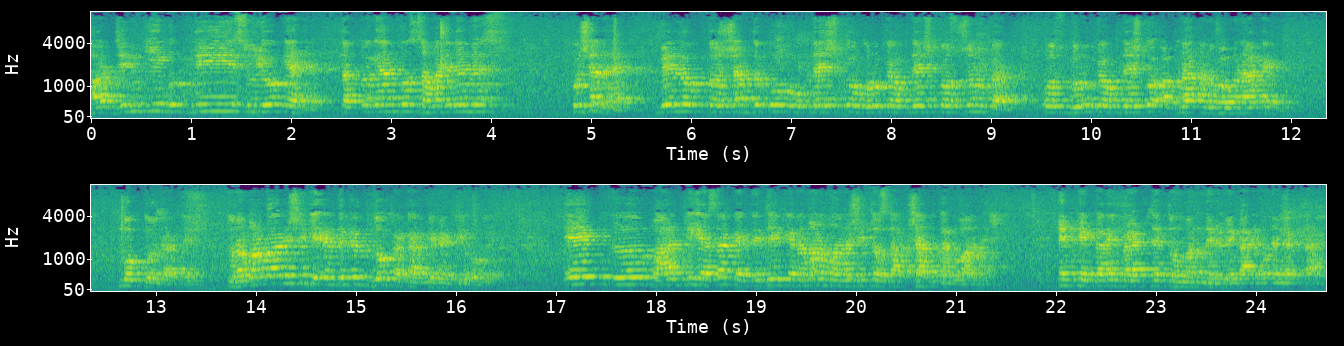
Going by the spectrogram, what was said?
और जिनकी बुद्धि सुयोग्य है तत्व ज्ञान को समझने में कुशल है, वे लोग तो शब्द को, उपदेश को, गुरु के उपदेश को सुनकर, उस गुरु के उपदेश को अपना अनुभव बना के मुक्त हो जाते हैं। तो रमन महर्षि के इर्द गिर्द दो प्रकार के व्यक्ति हो गए। एक पार्टी ऐसा कहते थे कि रमन महर्षि तो साक्षात भगवान है। इनके करे बैठते तो मन निर्विकारी होने लगता है।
